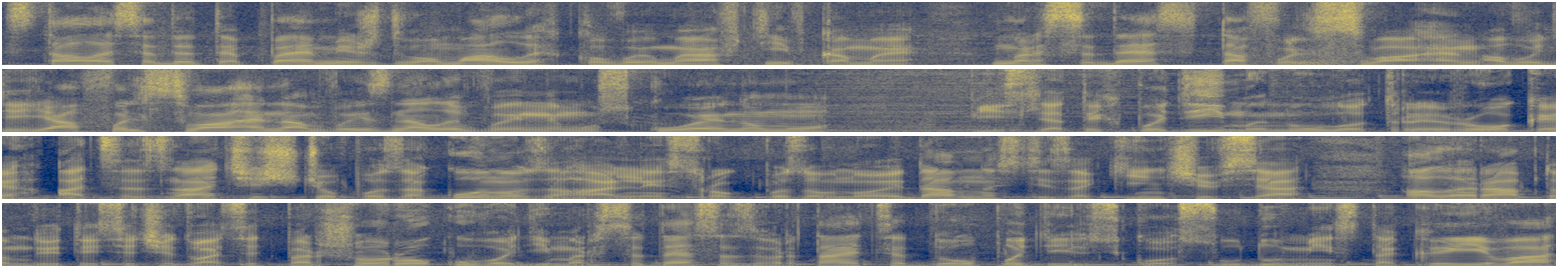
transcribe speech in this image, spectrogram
сталося ДТП між двома легковими автівками Мерседес та Фольксваген. А водія Фольксвагена визнали винним у скоєному. Після тих подій минуло три роки, а це значить, що по закону загальний срок позовної давності закінчився. Але раптом 2021 року водій Мерседеса звертається до Подільського суду міста Києва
